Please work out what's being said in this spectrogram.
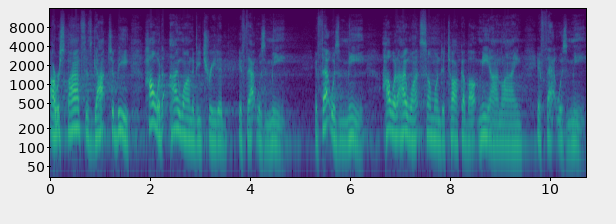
Our response has got to be, how would I want to be treated if that was me? If that was me, how would I want someone to talk about me online if that was me?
